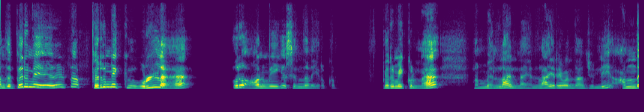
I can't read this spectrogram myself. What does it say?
அந்த பெருமை பெருமைக்கு உள்ள ஒரு ஆன்மீக சிந்தனை இருக்கணும். பெருமைக்குள்ள நம்ம எல்லாம் இல்லை எல்லாம் இறைவன் தான் சொல்லி, அந்த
